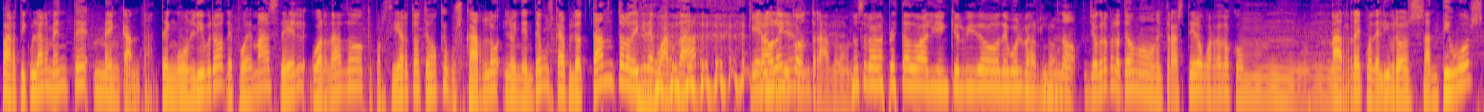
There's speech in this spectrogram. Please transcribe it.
particularmente me encanta. Tengo un libro de poemas de él guardado, que por cierto tengo que buscarlo. Lo intenté buscar, pero tanto lo debí de guardar que no lo he encontrado. ¿No se lo habrás prestado a alguien que olvidó devolverlo? No, yo creo que lo tengo en el trastero guardado con una recua de libros antiguos,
